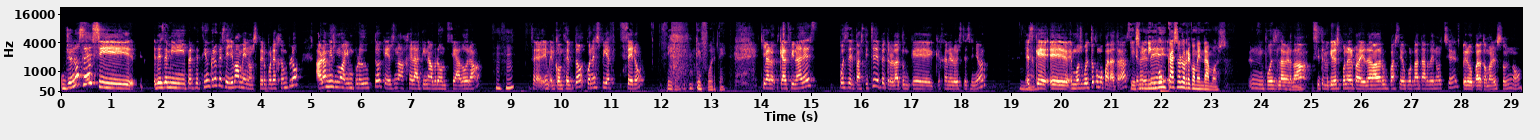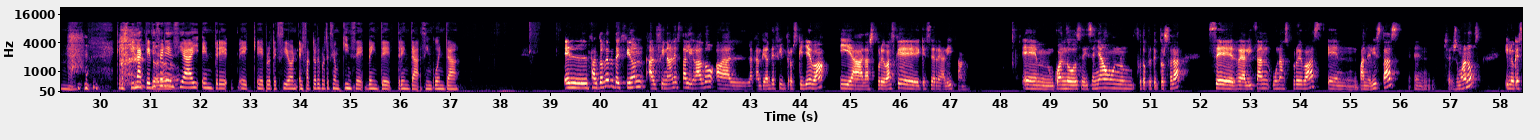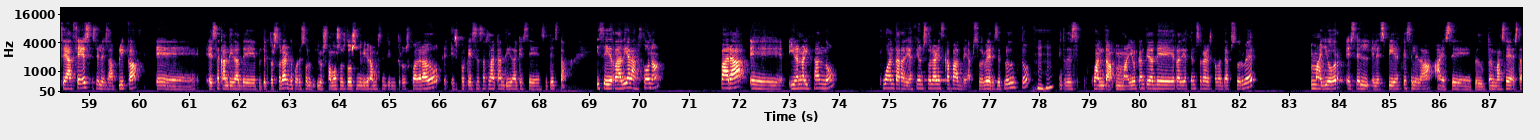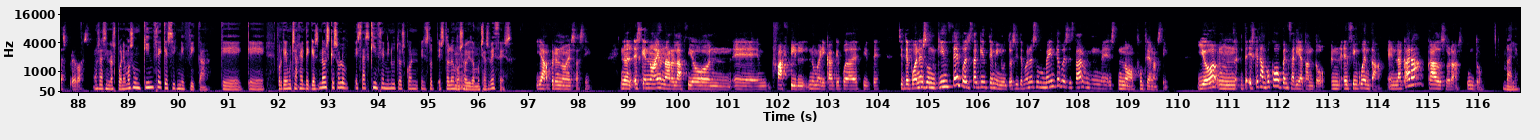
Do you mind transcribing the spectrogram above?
Yo no sé si desde mi percepción creo que se lleva menos, pero por ejemplo, ahora mismo hay un producto que es una gelatina bronceadora, o sea, el concepto, con SPF cero. Cero, qué fuerte. claro, que al final es pues el pastiche de petrolatum que, generó este señor. Es que eh, hemos vuelto como para atrás. Y eso en, ningún caso lo recomendamos. Mm, pues la verdad, si te lo quieres poner para ir a dar un paseo por la tarde-noche, pero para tomar el sol no. Cristina, ¿qué diferencia hay entre eh, eh, protección, el factor de protección 15, 20, 30, 50? El factor de protección al final está ligado a la cantidad de filtros que lleva y a las pruebas que, se realizan. Em, cuando se diseña un fotoprotector solar, se realizan unas pruebas en panelistas, en seres humanos, y lo que se hace es se les aplica eh, esa cantidad de protector solar, que por eso los famosos 2 miligramos centímetros cuadrados, es porque esa es la cantidad que se, testa, y se irradia la zona para eh, ir analizando cuánta radiación solar es capaz de absorber ese producto. Entonces, cuanta mayor cantidad de radiación solar es capaz de absorber, mayor es el, el SPF que se le da a ese producto en base a estas pruebas. O sea, si nos ponemos un 15, ¿qué significa? Que, que, porque hay mucha gente que es, no, es que solo estás 15 minutos con esto, esto lo hemos mm. oído muchas veces. Ya, pero no es así. No, es que no hay una relación eh, fácil numérica que pueda decirte si te pones un 15, puedes estar 15 minutos. Si te pones un 20, puedes estar... No, funciona así. Yo mm, es que tampoco pensaría tanto. En el 50 en la cara cada dos horas, punto. Vale.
